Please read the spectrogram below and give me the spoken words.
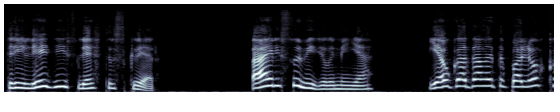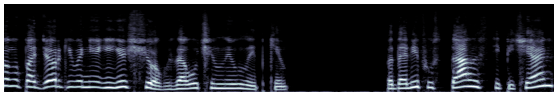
«Три леди из Лестер-сквер». Айрис увидела меня. Я угадал это по легкому подергиванию ее щек в заученной улыбке. Подавив усталость и печаль,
